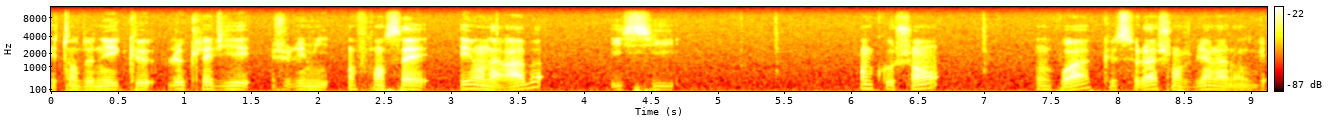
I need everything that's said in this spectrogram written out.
Étant donné que le clavier, je l'ai mis en français et en arabe, ici, en cochant, on voit que cela change bien la langue.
